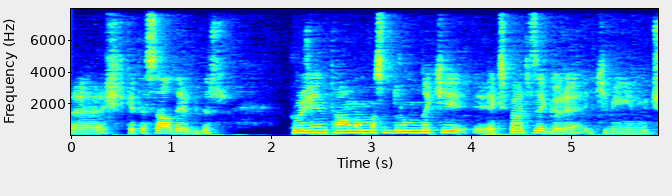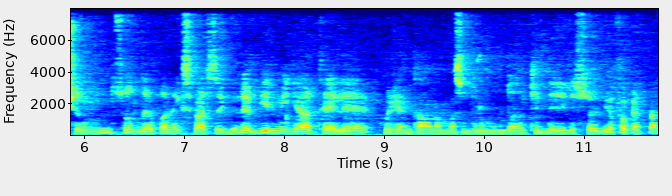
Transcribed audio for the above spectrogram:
e, şirkete sağlayabilir. Projenin tamamlanması durumundaki ekspertize göre 2023 yılının sonunda yapılan ekspertize göre 1 milyar TL projenin tamamlanması durumundaki değeri söylüyor. Fakat ben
